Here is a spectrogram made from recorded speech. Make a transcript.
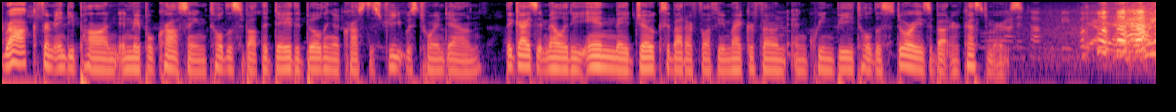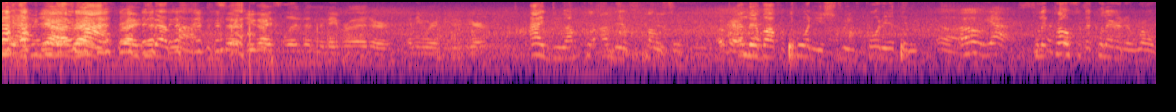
Rock from Indy Pawn in Maple Crossing told us about the day the building across the street was torn down. The guys at Melody Inn made jokes about our fluffy microphone, and Queen Bee told us stories about her customers. Yeah, we, yeah, we do Yeah, that right, a lot. right. We do that a lot. So do you guys live in the neighborhood or anywhere near here? I do. I'm cl- I live closer. Okay. I live off of 40th Street, 40th and uh, Oh yeah. cl- closer to Clarendon Road.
